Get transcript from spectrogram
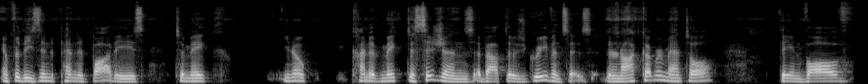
and for these independent bodies to make, you know, kind of make decisions about those grievances. They're not governmental. They involve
